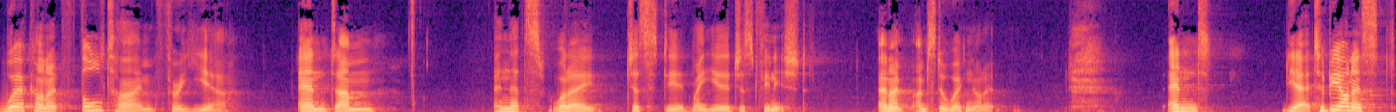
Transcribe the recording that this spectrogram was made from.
work on it full time for a year. And, um, and that's what I just did. My year just finished. And I'm, I'm still working on it. And yeah, to be honest,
